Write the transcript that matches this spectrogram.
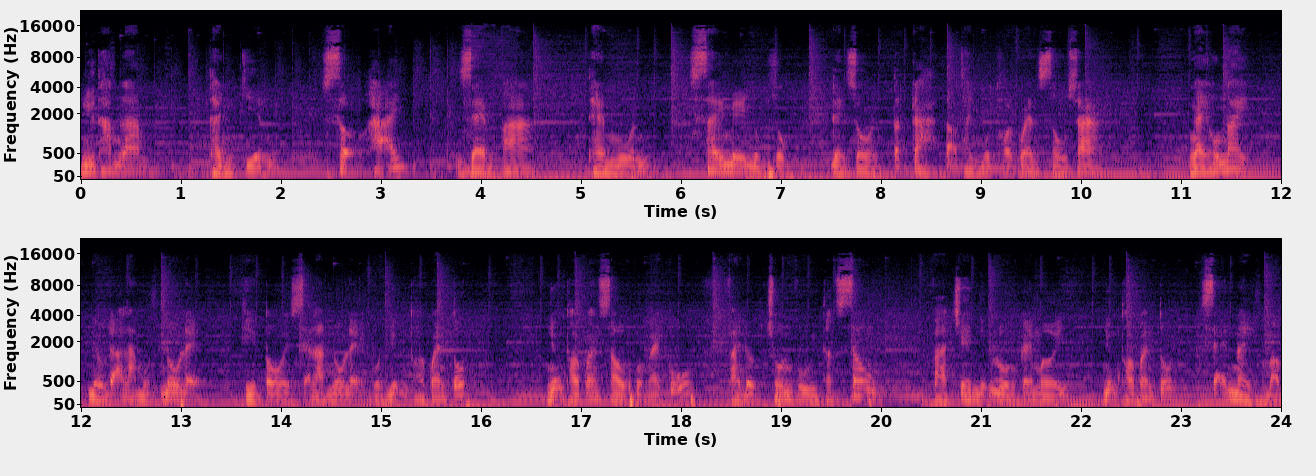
như tham lam thành kiến, sợ hãi, dèm pha, thèm muốn, say mê nhục dục để rồi tất cả tạo thành một thói quen xấu xa. Ngày hôm nay, nếu đã là một nô lệ, thì tôi sẽ là nô lệ của những thói quen tốt. Những thói quen xấu của ngày cũ phải được chôn vùi thật sâu và trên những luồng cây mới, những thói quen tốt sẽ nảy mầm.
